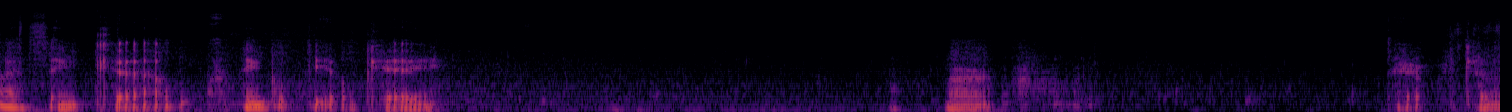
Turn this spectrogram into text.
I think uh, I think we'll be okay. There we go.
